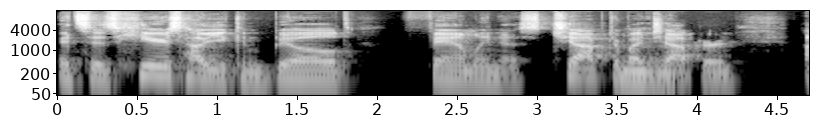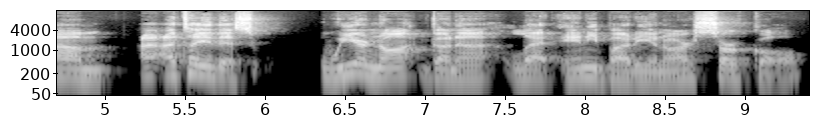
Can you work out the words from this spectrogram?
it says, here's how you can build familyness, chapter by mm-hmm. chapter. Um, I, will tell you this: we are not gonna let anybody in our circle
